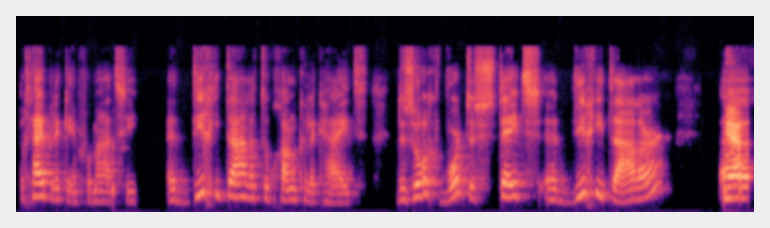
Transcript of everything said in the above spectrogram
Begrijpelijke informatie. Uh, digitale toegankelijkheid. De zorg wordt dus steeds digitaler. Ja.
